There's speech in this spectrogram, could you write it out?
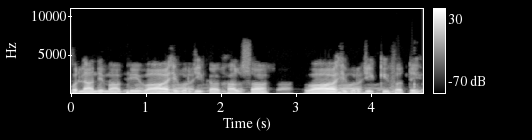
ਭੁੱਲਾਂ ਦੀ ਮਾਫੀ। ਵਾਹਿਗੁਰੂ ਜੀ ਕਾ ਖਾਲਸਾ। ਵਾਹਿਗੁਰੂ ਜੀ ਕੀ ਫਤਿਹ।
